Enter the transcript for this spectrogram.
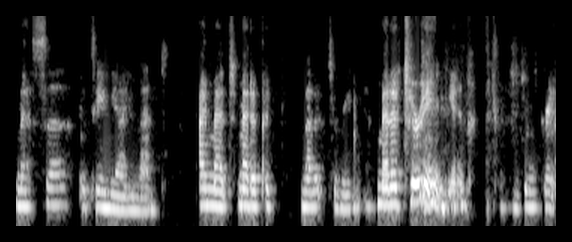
Mesopotamia, you meant. I meant Metap- Mediterranean. Mediterranean. You're doing great.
